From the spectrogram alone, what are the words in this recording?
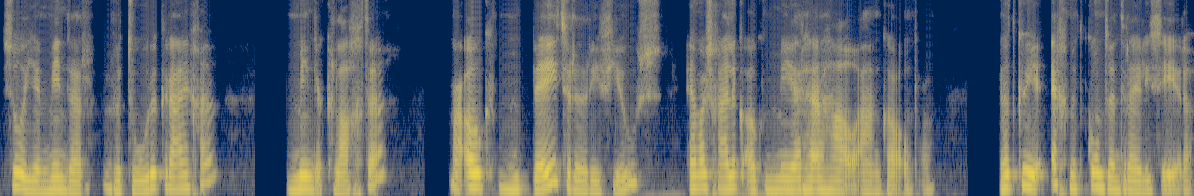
zul je minder retouren krijgen, minder klachten, maar ook betere reviews en waarschijnlijk ook meer herhaal aankopen. En dat kun je echt met content realiseren.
